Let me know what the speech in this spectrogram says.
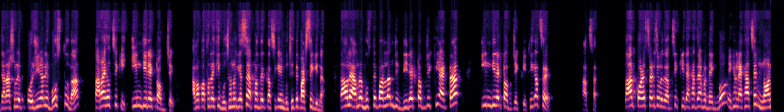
যারা আসলে অরিজিনালি বস্তু না, তারাই হচ্ছে কি ইনডিরেক্ট অবজেক্ট আমার কথাটা কি বোঝানো গেছে? আপনাদের কাছে কি আমি বুঝাতে পারছি কিনা? তাহলে আমরা বুঝতে পারলাম যে ডিরেক্ট অবজেক্ট কি একটা ইনডিরেক্ট অবজেক্ট কি, ঠিক আছে? আচ্ছা। তারপরে চলে যাচ্ছি, কি দেখা যায় আমরা দেখব? এখানে লেখা আছে নন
